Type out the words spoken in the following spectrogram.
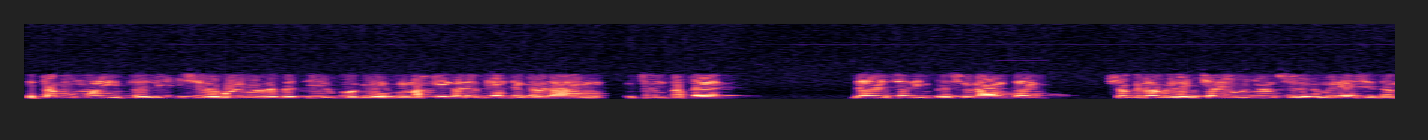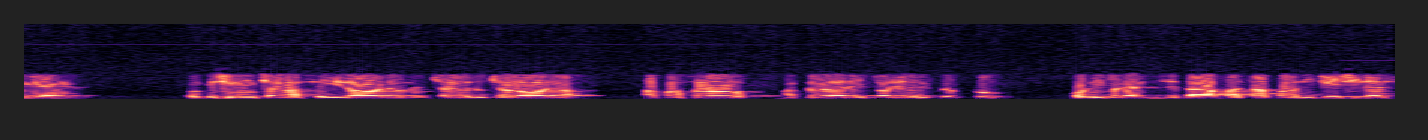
estamos muy felices, vuelvo a repetir, porque me imagino el ambiente que habrá en, Santa Fe, debe ser impresionante, yo creo que la hinchada de Unión se lo merece también, porque es una hinchada seguidora, una hinchada luchadora, ha pasado a través de la historia del club por diferentes etapas, etapas difíciles,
